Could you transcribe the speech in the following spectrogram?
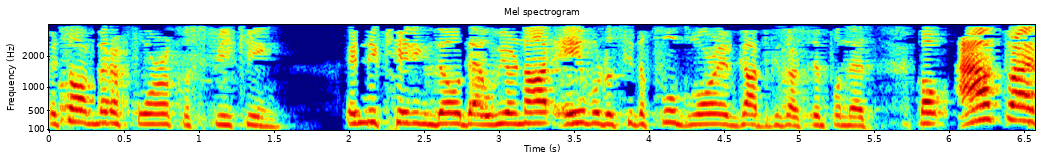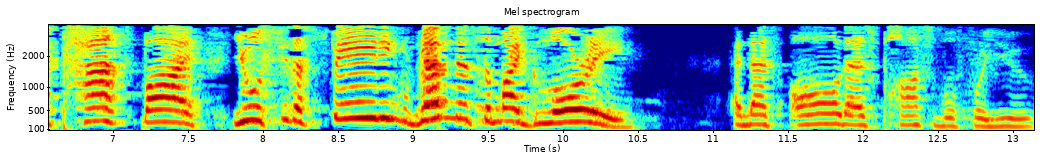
It's all metaphorical speaking, indicating though that we are not able to see the full glory of God because of our sinfulness. But after I pass by, you will see the fading remnants of my glory. And that's all that is possible for you.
